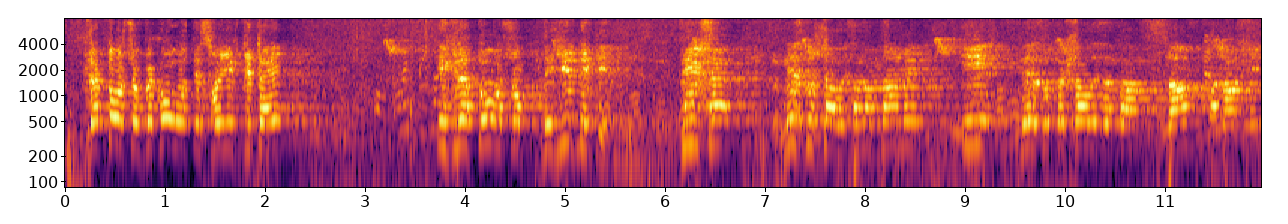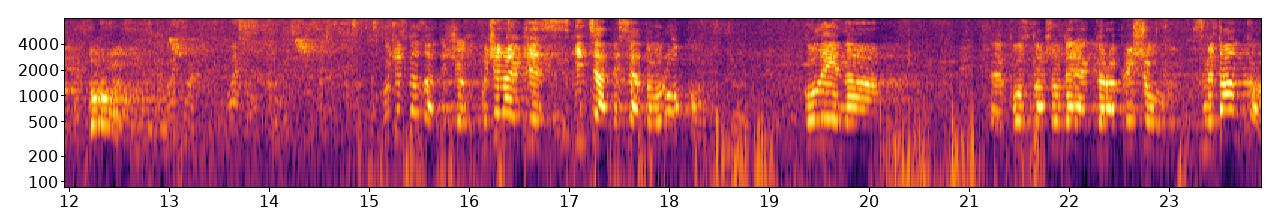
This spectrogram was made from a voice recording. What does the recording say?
для того, щоб виховувати своїх дітей, і для того, щоб негідники більше не знущалися над нами і не зустрічалися там нам на нашій дорозі. Хочу сказати, що починаючи з кінця 10-го року, коли на е, пост нашого директора прийшов Сметанка,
